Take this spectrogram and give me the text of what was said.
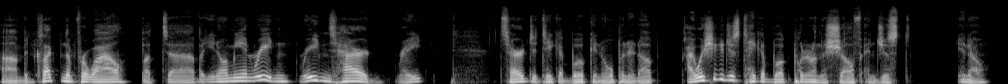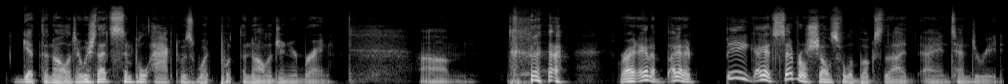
Um, been collecting them for a while, but uh, but you know me and reading. Reading's hard, right? It's hard to take a book and open it up. I wish you could just take a book, put it on the shelf, and just you know get the knowledge. I wish that simple act was what put the knowledge in your brain. Um, right? I got a I got a big I got several shelves full of books that I I intend to read.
